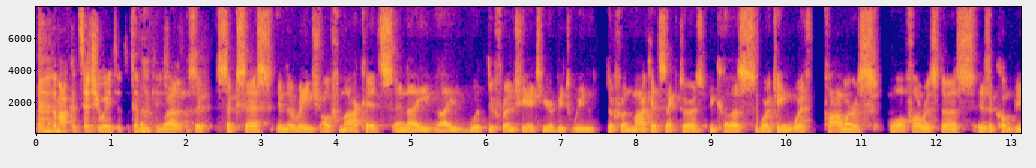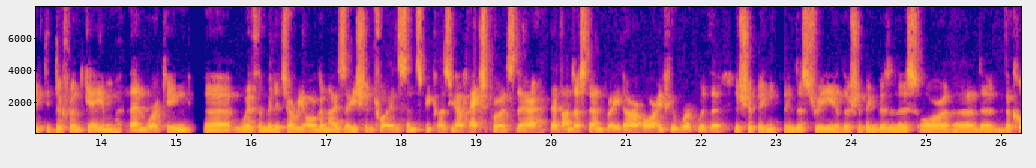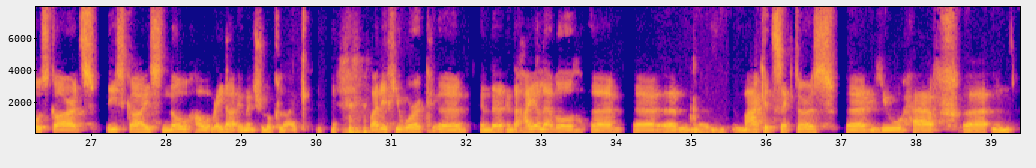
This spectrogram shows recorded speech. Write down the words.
the market saturated with applications? Well, su success in a range of markets and I, I would differentiate here between different market sectors because working with farmers or foresters is a completely different game than working uh, with a military organization, for instance, because you have experts there that understand radar. Or if you work with the, the shipping industry, the shipping business, or uh, the, the coast guards, these guys know how radar image look like. but if you work uh, in the in the higher level uh, uh, um, market sectors, uh, you have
